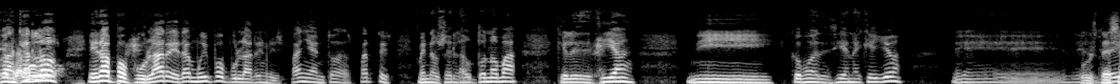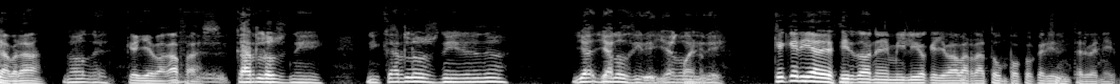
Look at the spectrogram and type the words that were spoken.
Juan Carlos era popular, era muy popular en España, en todas partes, menos en la autónoma, que le decían ni, ¿cómo decían aquello? Eh, Usted rey. sabrá No, de, que lleva gafas. eh, Carlos ni, ni Carlos ni... no, ya, ya lo diré, ya lo Bueno. diré. ¿Qué quería decir don Emilio que llevaba rato un poco queriendo intervenir?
